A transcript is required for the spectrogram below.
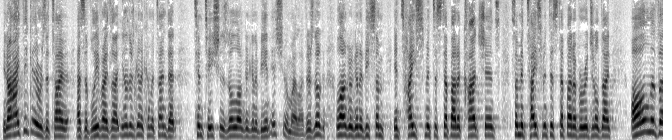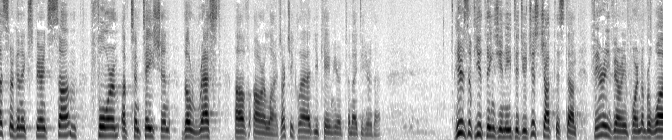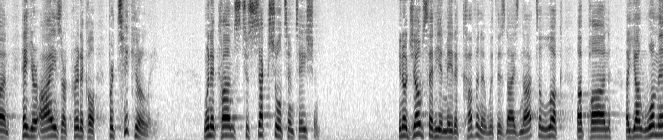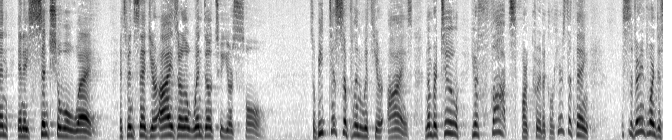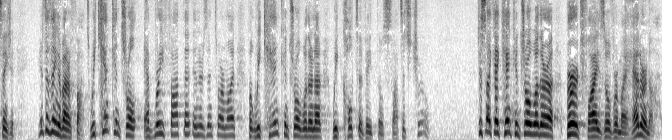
You know, I think there was a time as a believer, I thought, you know, there's going to come a time that temptation is no longer going to be an issue in my life. There's no longer going to be some enticement to step out of conscience, some enticement to step out of original design. All of us are going to experience some form of temptation the rest of our lives. Aren't you glad you came here tonight to hear that? Here's a few things you need to do. Just jot this down. Very, very important. Number one, hey, your eyes are critical, particularly when it comes to sexual temptation. You know, Job said he had made a covenant with his eyes not to look upon a young woman in a sensual way. It's been said, Your eyes are the window to your soul. So be disciplined with your eyes. Number two, your thoughts are critical. Here's the thing this is a very important distinction. Here's the thing about our thoughts we can't control every thought that enters into our mind, but we can control whether or not we cultivate those thoughts. It's true. Just like I can't control whether a bird flies over my head or not.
